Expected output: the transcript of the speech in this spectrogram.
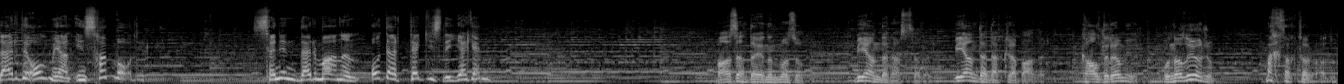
Derdi olmayan insan mı olur? Senin dermanın o dertte gizli yeğenim. Bazen dayanılmaz oluyor. Bir yandan hastalarım, bir yandan akrabalarım. Kaldıramıyorum, bunalıyorum. Bak doktor oğlum.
